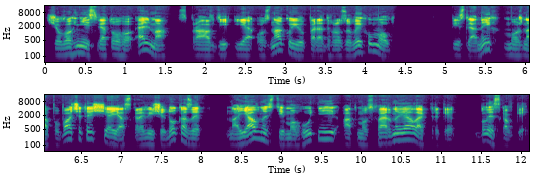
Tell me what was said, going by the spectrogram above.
що вогні святого Ельма справді є ознакою передгрозових умов. Після них можна побачити ще яскравіші докази наявності могутньої атмосферної електрики, блискавки.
